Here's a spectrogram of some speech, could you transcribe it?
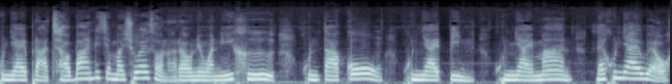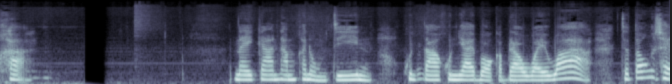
คุณยายปราชชาวบ้านที่จะมาช่วยสอนเราในวันนี้คือ คุณตาโก้ง คุณยายปิ่น คุณยายม่าน และคุณยายแหววค่ะ ในการทำขนมจีน คุณตาคุณยายบอกกับเราไว้ว่า จะต้องใช้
